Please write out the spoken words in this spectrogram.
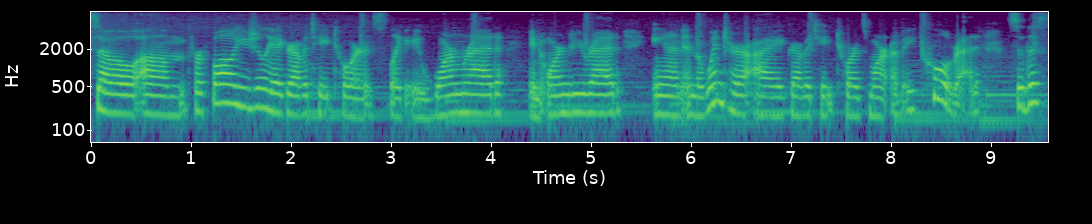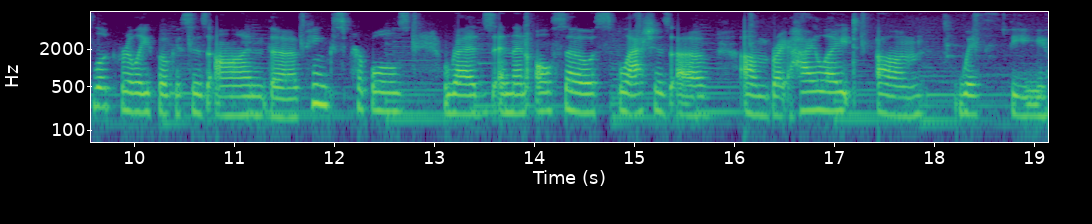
So um, for fall, usually I gravitate towards like a warm red, an orangey red, and in the winter I gravitate towards more of a cool red. So this look really focuses on the pinks, purples, reds, and then also splashes of um, bright highlight um, with the,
